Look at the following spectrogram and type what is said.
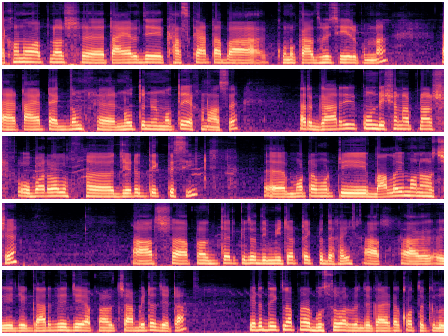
এখনও আপনার টায়ার যে খাস কাটা বা কোনো কাজ হয়েছে এরকম না টায়ারটা একদম নতুনের মতো এখনও আছে। আর গাড়ির কন্ডিশন আপনার ওভারঅল যেটা দেখতেছি মোটামুটি ভালোই মনে হচ্ছে। আর আপনাদেরকে যদি মিটারটা একটু দেখাই আর এই যে গাড়ির যে আপনার চাবিটা যেটা, এটা দেখলে আপনারা বুঝতে পারবেন যে গাড়িটা কত কিলো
